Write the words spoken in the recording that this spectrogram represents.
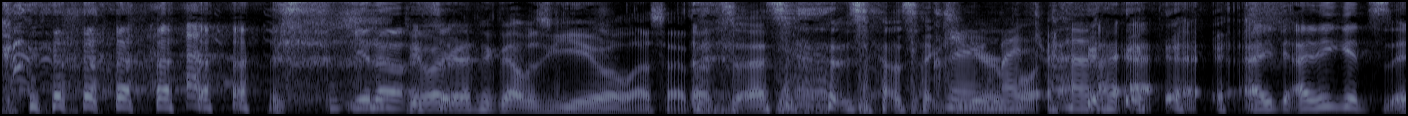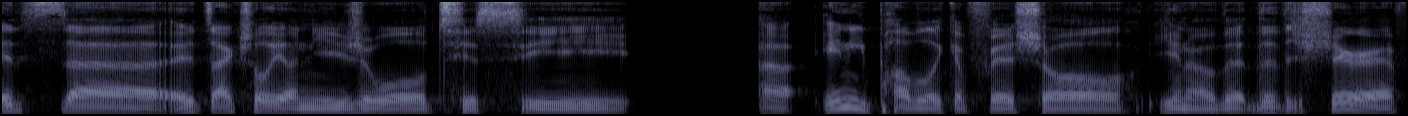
you know, People are gonna think that was you, Alissa. That's, that's that sounds like Clearing your my voice. throat. I, I, I think it's it's uh, it's actually unusual to see uh, any public official, you know, the, the the sheriff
